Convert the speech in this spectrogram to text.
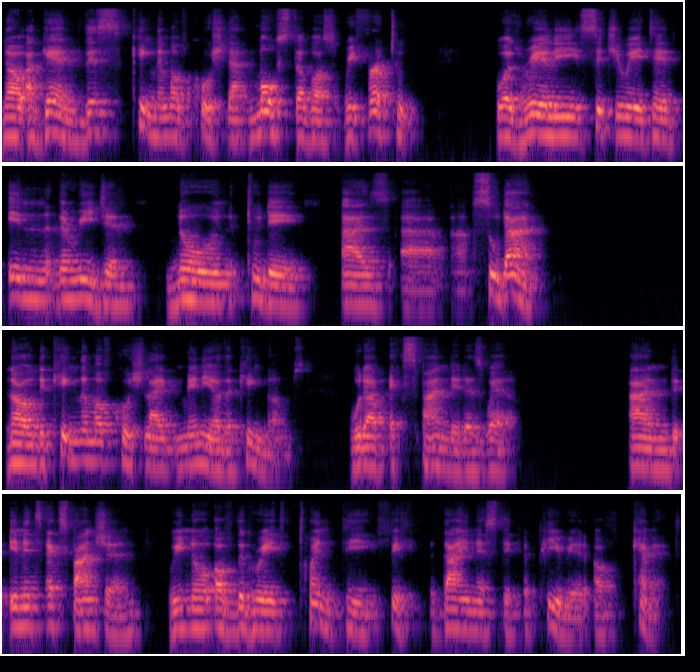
Now, again, this kingdom of Kush that most of us refer to was really situated in the region known today as uh, uh, Sudan. Now, the kingdom of Kush, like many other kingdoms, would have expanded as well. And in its expansion, we know of the great 25th dynastic period of Kemet.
